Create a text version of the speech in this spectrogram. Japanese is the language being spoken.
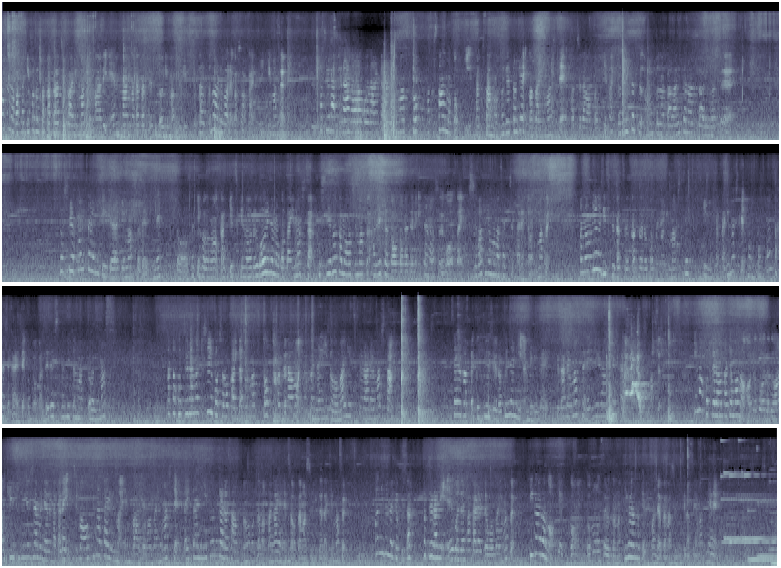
ますのが先ほどと形があります丸い円盤の形しておりますディスクタイプのあればれご紹介していきますこちら裏側をご覧いただきますとたくさんの突起たくさんのトゲトゲございましてこちらの突起の一つ一つ音符の代わりとなっておりますそして本体見ていただきますとですね先ほどの楽器付きのオルゴールにもございました。串色と申します。弾くと音が出る板の集合体。串葉というものが設置されております。この上ディスクが通過することによりまして木にかかりましてポンポンポンと弾かれて音が出る仕組みとなっております。またこちらの機種ご紹介いたしますとこちらも100年以上前に作られました。1896年にアメリカで作られましたレジーランデューからします。今こちらの建物オルゴールドワンピースミュージアムにある中で一番大きなサイズの円盤でございまして大体2分から3分ほどの長い演奏をお楽しみいただけます本日の曲がこちらに英語で書かれてございます。フィガロの結婚とモーツァルトのフィガロの結婚でお楽しみくださいませ。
